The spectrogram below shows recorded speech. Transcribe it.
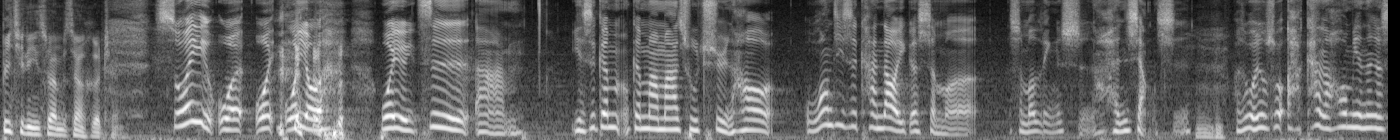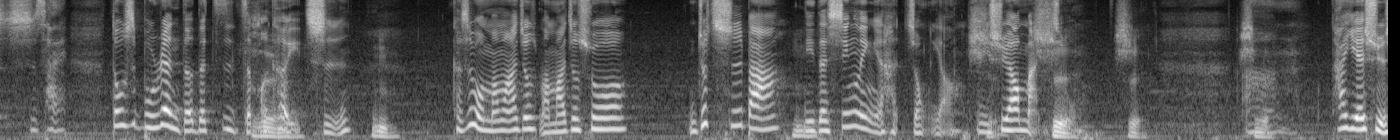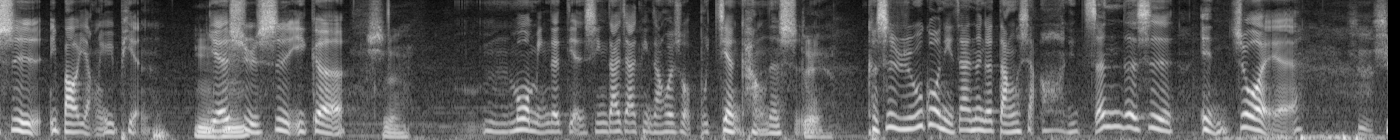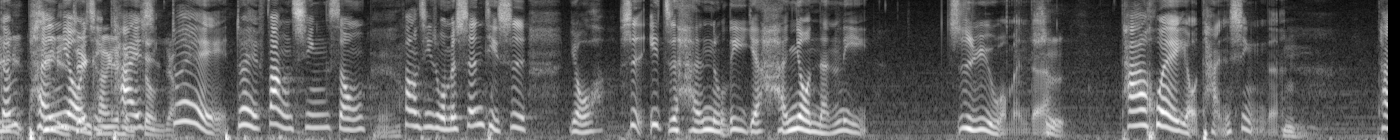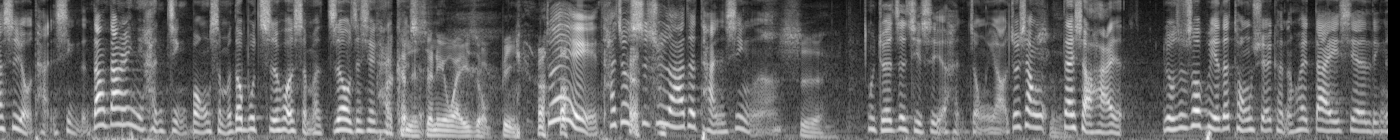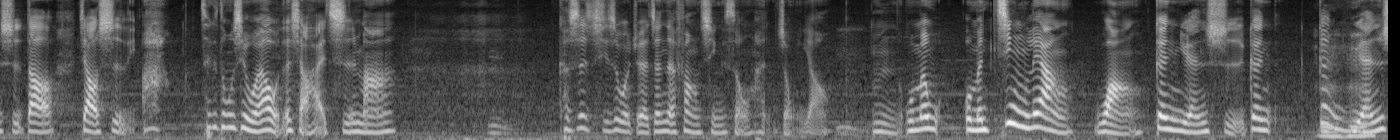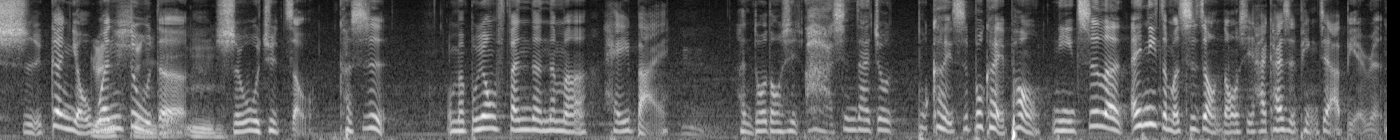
冰淇淋算不算合成？所以我我我有 我有一次啊、嗯也是跟跟妈妈出去，然后我忘记是看到一个什么什么零食，然后很想吃，可是我就说啊，看了后面那个食材都是不认得的字，怎么可以吃？嗯，可是我妈妈就妈妈就说，你就吃吧，你的心灵也很重要，你需要满足是。是是，它也许是一包洋芋片，嗯也许是一个是嗯莫名的点心，大家平常会说不健康的食物。对，可是如果你在那个当下，哦，你真的是 enjoy 哎，跟朋友一起开心对对，放轻松，啊放轻松。我们身体是有是一直很努力，也很有能力治愈我们的，是它会有弹性的。嗯它是有弹性的，当当然你很紧绷，什么都不吃或什么，只有这些它开可能是另外一种病。对，它就失去了它的弹性了。是我觉得这其实也很重要，就像带小孩，有的时候别的同学可能会带一些零食到教室里啊，这个东西我要我的小孩吃吗？可是其实我觉得真的放轻松很重要。嗯，我们我们尽量往更原始、更更原始、更有温度的嗯食物去走。可是我们不用分的那么黑白，很多东西啊，现在就不可以吃，不可以碰。你吃了，哎，你怎么吃这种东西？还开始评价别人，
